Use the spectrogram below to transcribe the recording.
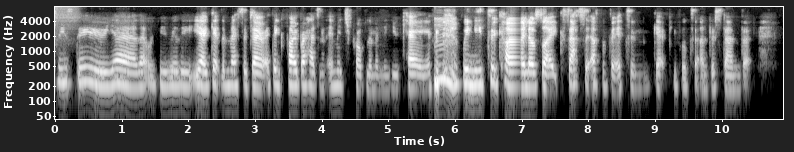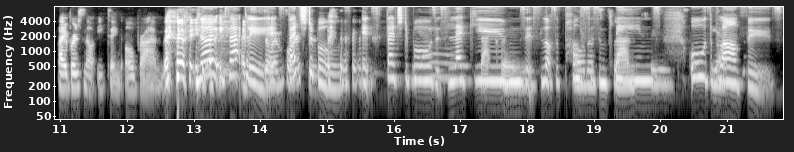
please do. Yeah, that would be really yeah. Get the message out. I think fiber has an image problem in the UK. Mm. we need to kind of like sass it up a bit and get people to understand that fiber's not eating all bran. no, exactly. It's, it's vegetables. It's vegetables, yeah, it's legumes, exactly. it's lots of pulses and beans, foods. all the yeah. plant foods.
